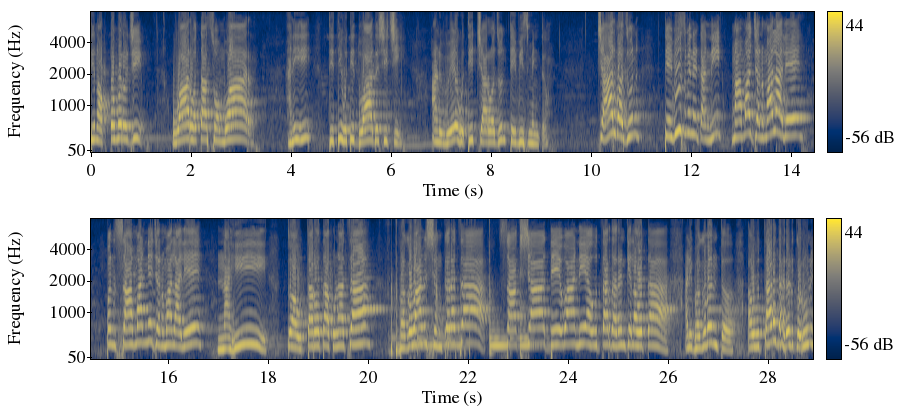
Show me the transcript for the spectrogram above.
तीन ऑक्टोबर रोजी वार होता सोमवार. आणि तिथी होती द्वादशीची. आणि वेळ होती चार वाजून तेवीस मिनटं. चार वाजून तेवीस मिनिटांनी मामा जन्माला आले. पण सामान्य जन्माला आले नाही. तो अवतार होता कुणाचा? भगवान शंकराचा साक्षात देवाने अवतार धारण केला होता. आणि भगवंत अवतार धारण करून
